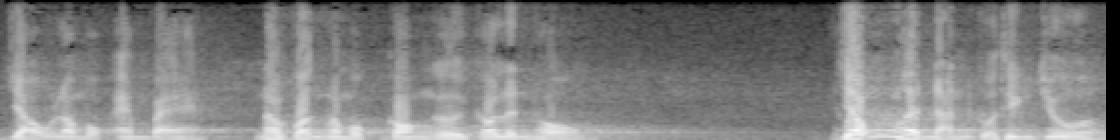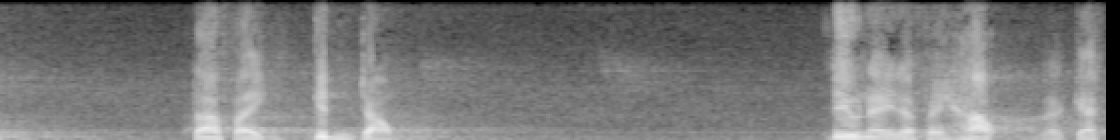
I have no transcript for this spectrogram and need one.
dẫu là một em bé, nó vẫn là một con người có linh hồn. Giống hình ảnh của thiên chúa, ta phải kính trọng. Điều này là phải học là các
